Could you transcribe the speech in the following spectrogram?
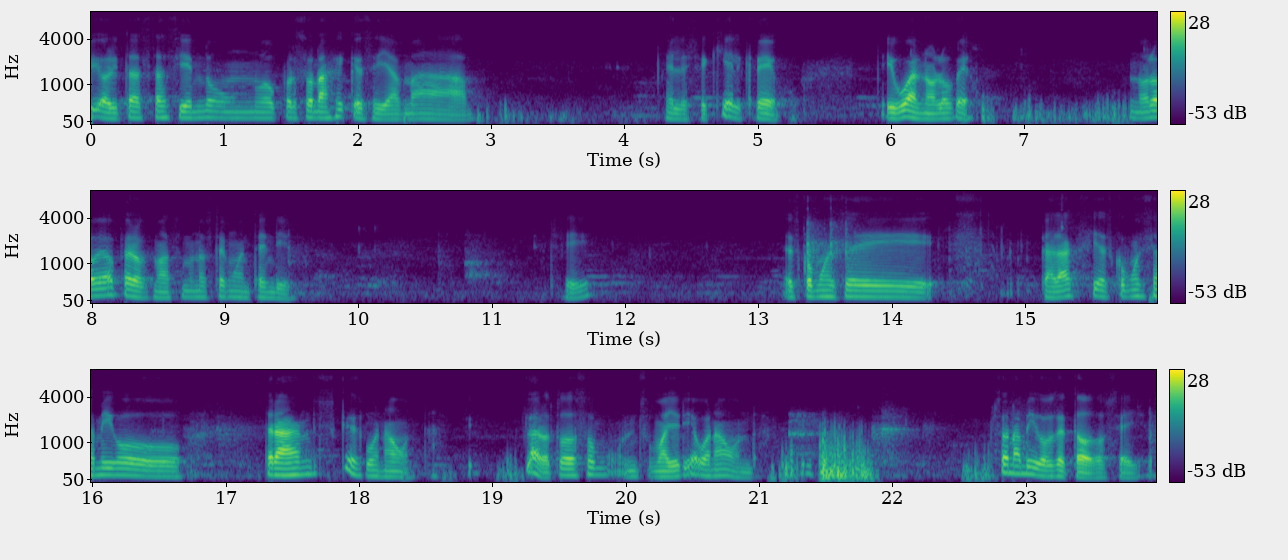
Sí, ahorita está haciendo un nuevo personaje que se llama el Ezequiel, creo. Igual no lo veo. No lo veo, pero más o menos tengo entendido. Sí. Es como ese Galaxia, es como ese amigo trans que es buena onda. Claro, todos son en su mayoría buena onda. Son amigos de todos ellos.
